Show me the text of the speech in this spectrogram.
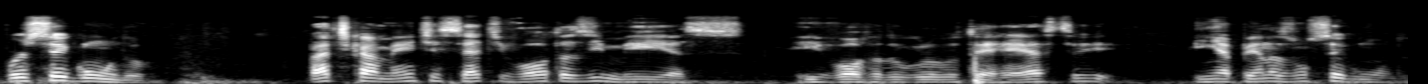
por segundo, praticamente sete voltas e meias em volta do globo terrestre em apenas um segundo,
